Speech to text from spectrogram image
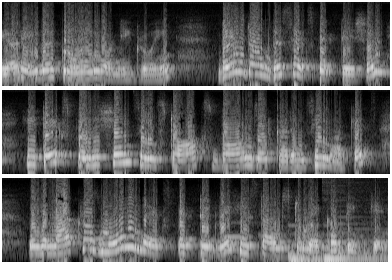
year, either growing or degrowing. Based on this expectation, he takes positions in stocks, bonds or currency markets. When the macros move in the expected way, he stands to make a big gain.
